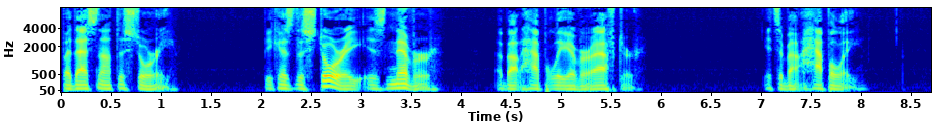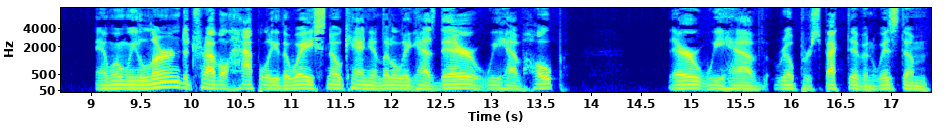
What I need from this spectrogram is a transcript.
But that's not the story because the story is never about happily ever after. It's about happily. And when we learn to travel happily the way Snow Canyon Little League has, there we have hope. There we have real perspective and wisdom.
